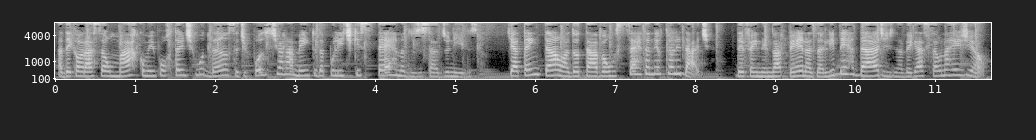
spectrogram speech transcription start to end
A declaração marca uma importante mudança de posicionamento da política externa dos Estados Unidos, que até então adotavam certa neutralidade, defendendo apenas a liberdade de navegação na região.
